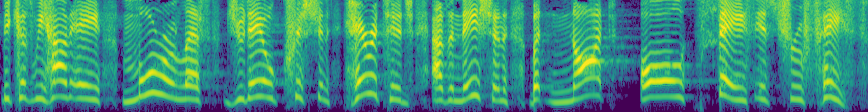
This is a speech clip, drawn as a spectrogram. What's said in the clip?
because we have a more or less Judeo Christian heritage as a nation, but not all faith is true faith.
